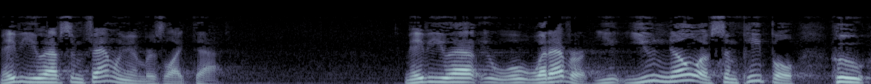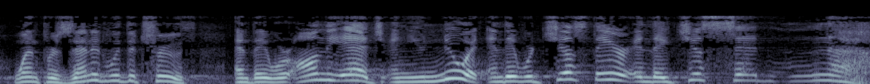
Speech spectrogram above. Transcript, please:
Maybe you have some family members like that. Maybe you have, whatever. You, you know of some people who, when presented with the truth, and they were on the edge, and you knew it, and they were just there, and they just said, nah,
